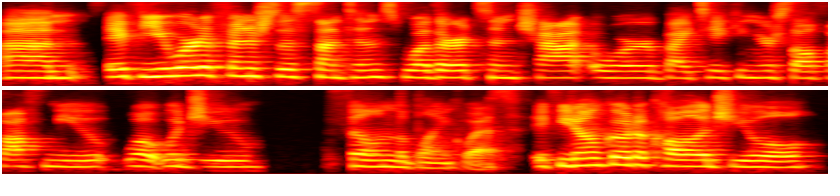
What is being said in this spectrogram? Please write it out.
Um, if you were to finish this sentence, whether it's in chat or by taking yourself off mute, what would you fill in the blank with? If you don't go to college, you'll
